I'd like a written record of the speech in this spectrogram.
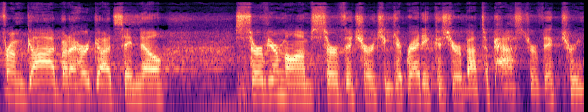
from God, but I heard God say, no, serve your mom, serve the church, and get ready because you're about to pastor victory.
